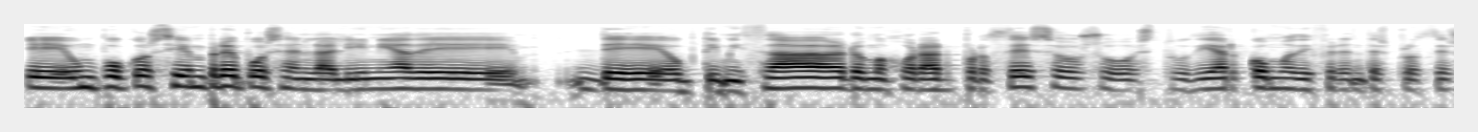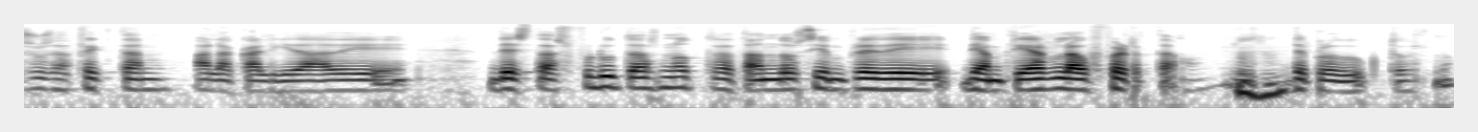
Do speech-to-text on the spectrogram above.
eh, un poco siempre pues en la línea de, optimizar o mejorar procesos o estudiar cómo diferentes procesos afectan a la calidad de, estas frutas, ¿no? tratando siempre de, ampliar la oferta de productos. ¿no?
